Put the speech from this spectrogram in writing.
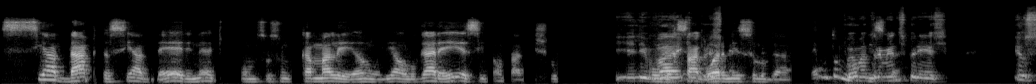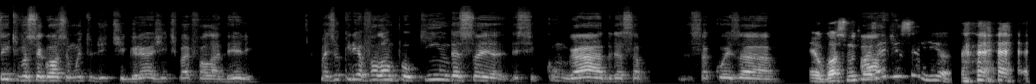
se adapta, se adere, né? Tipo, como se fosse um camaleão ali. Ah, o lugar é esse, então tá, deixa eu e ele conversar vai agora nesse lugar. É muito bom. Foi uma tremenda experiência. Eu sei que você gosta muito de Tigrã, a gente vai falar dele, mas eu queria falar um pouquinho dessa, desse congado, dessa, dessa coisa. Eu gosto muito mais é disso aí, ó.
